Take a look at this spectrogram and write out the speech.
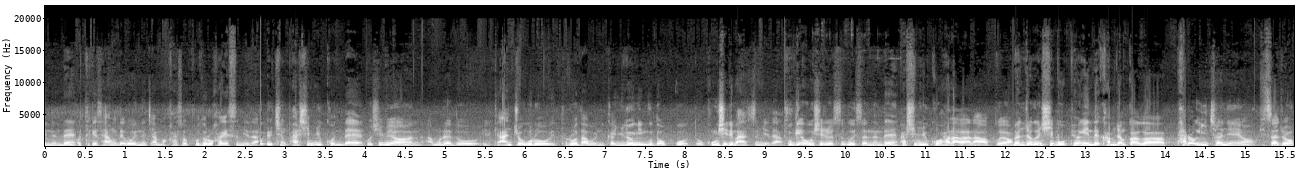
있는데 어떻게 사용되고 있는지 한번 가서 보도록 하겠습니다. 1층 86호인데 보시면 아무래도 이렇게 안쪽으로 들어오다 보니까 유동인구도 없고 또 공실이 많습니다. 두 개 호실을 쓰고 있었는데 86호 하나가 나왔고요. 면적은 15평인데 감정가가 8억 2천이에요. 비싸죠.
